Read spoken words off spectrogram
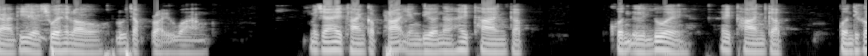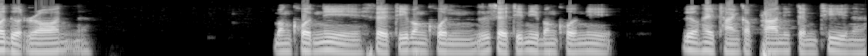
การที่จะช่วยให้เรารู้จักปล่อยวาง ไม่ใช่ให้ทานกับพระอย่างเดียวนะให้ทานกับคนอื่นด้วย ให้ทานกับ คนที่เขาเดือดร้อนนะบางคนนี่เศรษฐีบางคน หรือเศรษฐีนี่บางคนนี่ เรื่องให้ทานกับพระนี่เต็มที่นะ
